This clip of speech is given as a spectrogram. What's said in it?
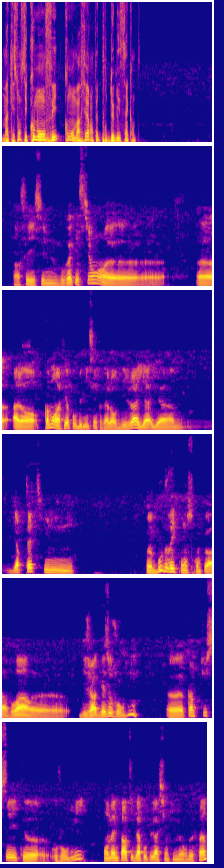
ma question, c'est comment on fait, comment on va faire en fait pour 2050 C'est une vraie question. Euh, euh, alors, comment on va faire pour 2050 Alors déjà, il y a, y a, peut-être un bout de réponse qu'on peut avoir euh, déjà dès aujourd'hui. quand tu sais que aujourd'hui, on a une partie de la population qui meurt de faim,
